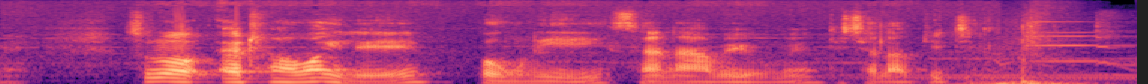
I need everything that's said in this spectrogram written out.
မယ်။ဆိုတော့ ultra wide လည်းပုံလေးစမ်းထားပေးဦးမယ်တစ်ချက်လောက်ကြည့်ကြည့်။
